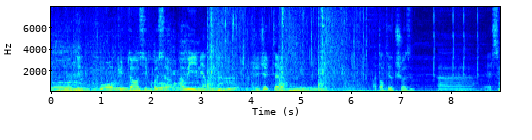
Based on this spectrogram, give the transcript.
Ok. Oh putain, c'est quoi ça Ah oui, merde. J'ai déjà eu tout à l'heure. On va tenter autre chose. Euh, elles sont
